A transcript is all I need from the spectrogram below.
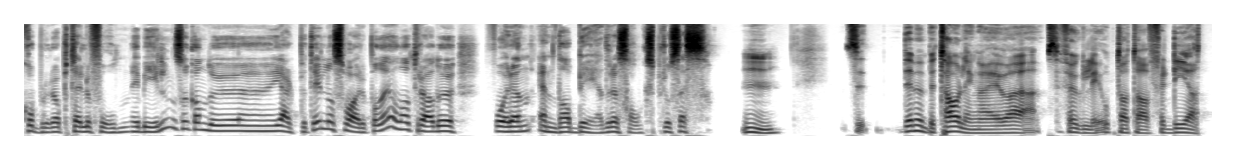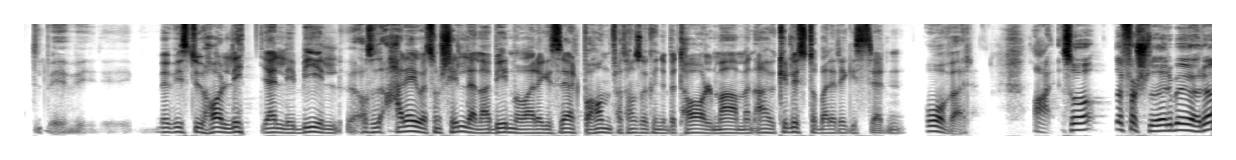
kobler opp telefonen i bilen, så kan du uh, hjelpe til å svare på det, og da tror jeg du får en enda bedre salgsprosess. Mm. det med betalinga er jo jeg selvfølgelig opptatt av, fordi at men hvis du har litt gjeld i bil altså Her er jo et sånt skille der bilen må være registrert på han for at han skal kunne betale meg, men jeg har jo ikke lyst til å bare registrere den over. Nei, så det første dere bør gjøre,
